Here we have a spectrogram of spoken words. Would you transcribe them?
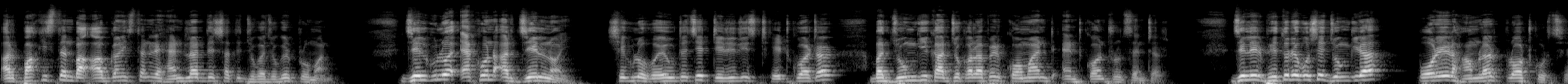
আর পাকিস্তান বা আফগানিস্তানের হ্যান্ডলারদের সাথে যোগাযোগের প্রমাণ। জেলগুলো এখন আর জেল নয়, সেগুলো হয়ে উঠেছে টেররিস্ট হেডকোয়ার্টার বা জঙ্গি কার্যকলাপের কমান্ড অ্যান্ড কন্ট্রোল সেন্টার জেলের ভেতরে বসে জঙ্গিরা পরের হামলার প্লট করছে।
